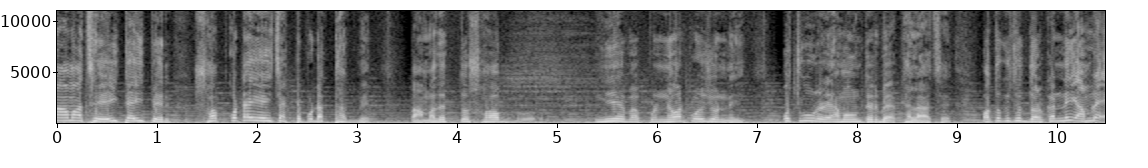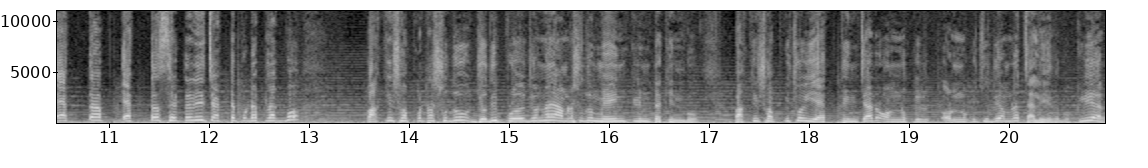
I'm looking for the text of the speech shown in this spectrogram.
নাম আছে এই টাইপের সবকটাই এই চারটে প্রোডাক্ট থাকবে। আমাদের তো সব নিয়ে নেওয়ার প্রয়োজন নেই। প্রচুর অ্যামাউন্টের খেলা আছে। অত কিছুর দরকার নেই। আমরা একটা একটা সেটেরই চারটে প্রোডাক্ট রাখব। বাকি সব কটা শুধু, যদি প্রয়োজন হয়, আমরা শুধু মেইন ক্রিমটা কিনবো। বাকি সব কিছু ওই এক, তিন, চার, অন্য অন্য কিছু দিয়ে আমরা চালিয়ে দেবো। ক্লিয়ার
